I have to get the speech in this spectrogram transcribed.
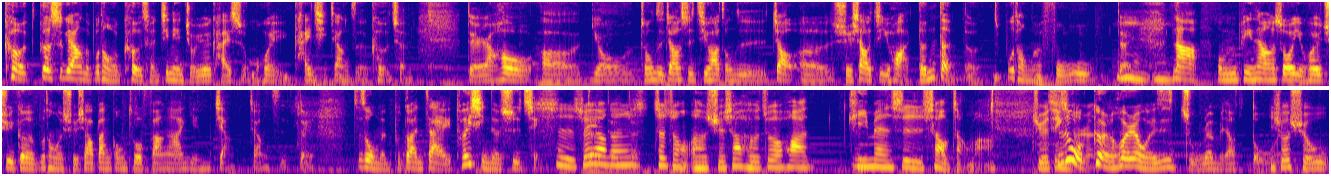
课各式各样的不同的课程。今年九月开始，我们会开启这样子的课程。对，然后呃，有种子教师计划、种子教呃学校计划等等的不同的服务。对，嗯嗯，那我们平常的时候也会去各个不同的学校办工作坊啊、演讲这样子。对，这是我们不断在推行的事情。是，所以要跟这种呃学校合作的话，key man 是校长吗？决定？其实我个人会认为是主任比较多。你说学务？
